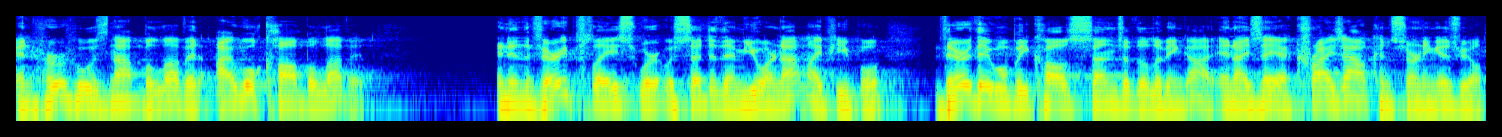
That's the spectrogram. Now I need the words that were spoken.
And her who is not beloved, I will call beloved. And in the very place where it was said to them, You are not my people, there they will be called sons of the living God. And Isaiah cries out concerning Israel,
